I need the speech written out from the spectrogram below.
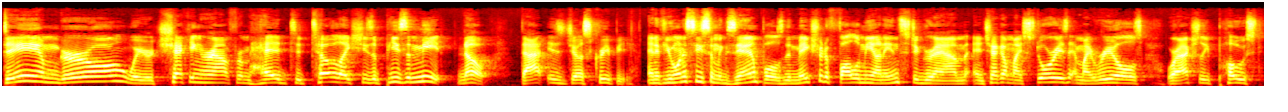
damn girl, where you're checking her out from head to toe like she's a piece of meat. No. That is just creepy. And if you want to see some examples, then make sure to follow me on Instagram and check out my stories and my reels where I actually post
